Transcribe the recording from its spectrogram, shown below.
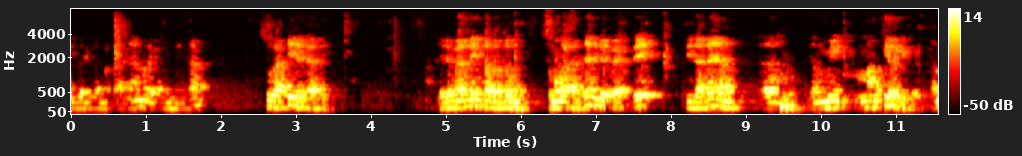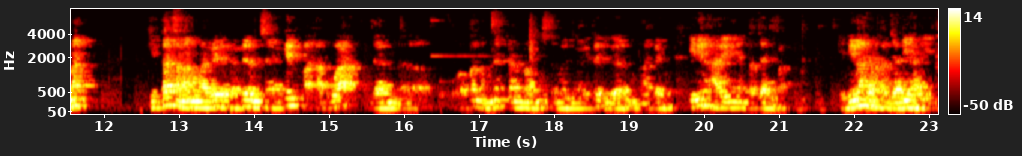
diberikan pertanyaan, mereka menginginkan surati DPRD. Di DPRD kita bertemu. Semoga saja di DPRD tidak ada yang eh, yang mangkir gitu. Karena kita sangat menghargai DPRD dan saya yakin Pak Tabua dan eh, apa namanya kan Bamus dan kita juga menghargai. Ini hari ini yang terjadi Pak. Inilah yang terjadi hari ini.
